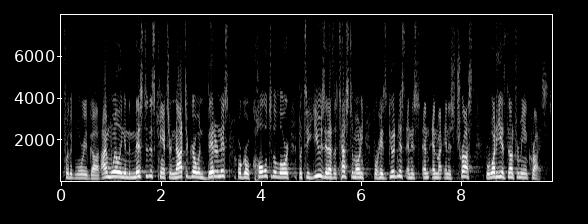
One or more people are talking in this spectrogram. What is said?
for the glory of God. I'm willing, in the midst of this cancer, not to grow in bitterness or grow cold to the Lord, but to use it as a testimony for His goodness and His, and, and, my, and his trust for what He has done for me in Christ.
